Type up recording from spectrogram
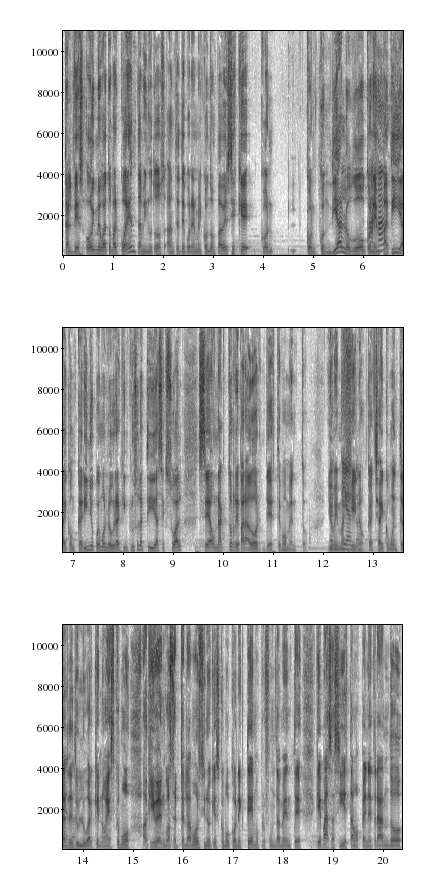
tal vez hoy me voy a tomar 40 minutos antes de ponerme el condón para ver si es que con, con, con diálogo, con Ajá. empatía y con cariño podemos lograr que incluso la actividad sexual sea un acto reparador de este momento. Yo me imagino, ¿cachai? Como entrar desde un lugar que no es como aquí vengo a hacerte el amor, sino que es como conectemos profundamente. ¿Qué pasa si estamos penetrando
